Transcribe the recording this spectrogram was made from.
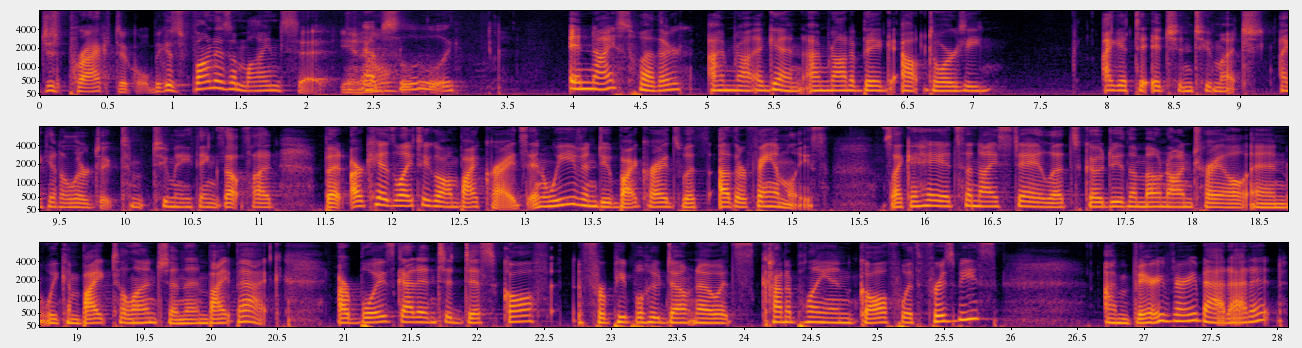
just practical because fun is a mindset you know Absolutely. In nice weather, I'm not, again, I'm not a big outdoorsy. I get to itching too much. I get allergic to too many things outside. But our kids like to go on bike rides, and we even do bike rides with other families. It's like, hey, it's a nice day. Let's go do the Monon Trail, and we can bike to lunch and then bike back. Our boys got into disc golf. For people who don't know, it's kind of playing golf with frisbees. I'm very, very bad at it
